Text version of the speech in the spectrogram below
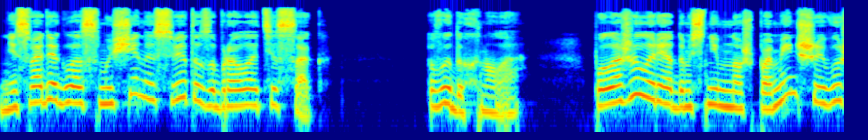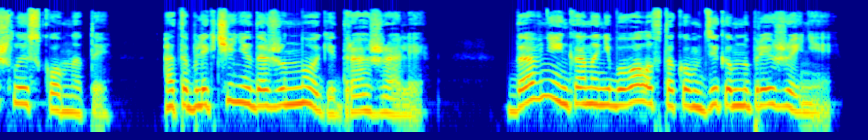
Не сводя глаз с мужчины, Света забрала тесак. Выдохнула. Положила рядом с ним нож поменьше и вышла из комнаты. От облегчения даже ноги дрожали. Давненько она не бывала в таком диком напряжении.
